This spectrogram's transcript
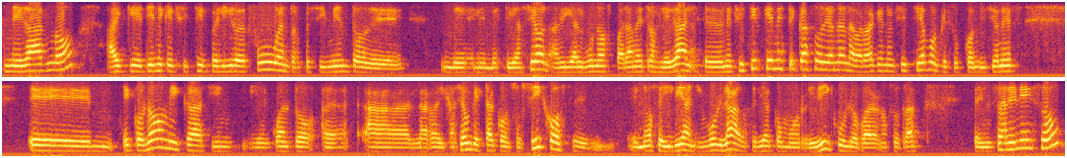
negarlo hay que tiene que existir peligro de fuga, entorpecimiento de, de la investigación, había algunos parámetros legales que deben existir, que en este caso de Ana la verdad que no existía porque sus condiciones eh, económicas y y en cuanto a, a la radicación que está con sus hijos, eh, eh, no se iría a ningún lado, sería como ridículo para nosotras pensar en eso,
